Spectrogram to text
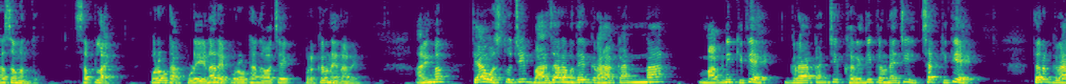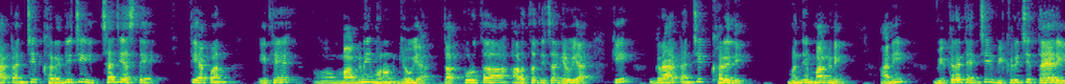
असं म्हणतो सप्लाय पुरवठा पुढे येणार आहे पुरवठा नावाचं एक प्रकरण येणार आहे. आणि मग त्या वस्तूची बाजारामध्ये ग्राहकांना मागणी किती आहे? ग्राहकांची खरेदी करण्याची इच्छा किती आहे? तर ग्राहकांची खरेदीची इच्छा जी असते ती आपण इथे मागणी म्हणून घेऊया. तात्पुरता अर्थ तिचा घेऊया की ग्राहकांची खरेदी म्हणजे मागणी आणि विक्रेत्यांची विक्रीची तयारी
